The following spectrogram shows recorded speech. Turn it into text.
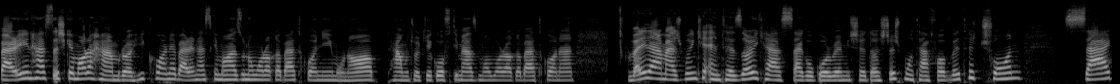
برای این هستش که ما رو همراهی کنه برای این هست که ما از اونا مراقبت کنیم. اونا همونطور که گفتیم از ما مراقبت کنن. ولی در مجموع این که انتظاری که از سگ و گربه میشه داشتش متفاوته چون سگ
